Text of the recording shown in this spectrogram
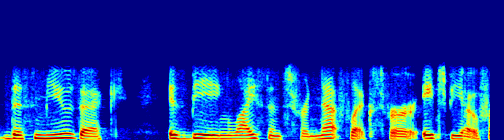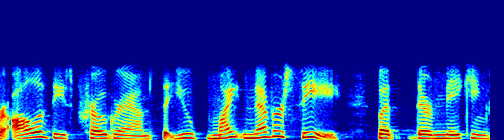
this music is being licensed for Netflix, for HBO, for all of these programs that you might never see, but they're making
